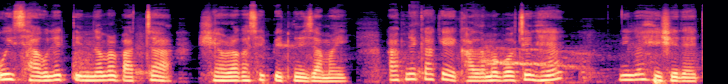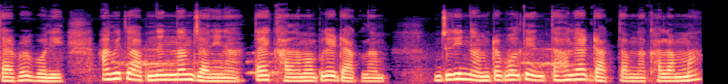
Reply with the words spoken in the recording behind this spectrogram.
ওই ছাগলের তিন নম্বর বাচ্চা শেওড়া গাছের পেতনির জামাই। আপনি কাকে খালাম্মা বলছেন হ্যাঁ? নীলা হেসে দেয়, তারপর বলে, আমি তো আপনার নাম জানি না, তাই খালাম্মা বলে ডাকলাম। যদি নামটা বলতেন তাহলে আর ডাকতাম না, খালাম্মা।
